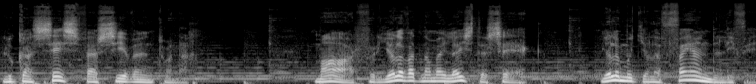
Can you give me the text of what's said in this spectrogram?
Lukas 6 vers 27. Maar vir julle wat na my luister, sê ek, julle moet julle vyande lief hê.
